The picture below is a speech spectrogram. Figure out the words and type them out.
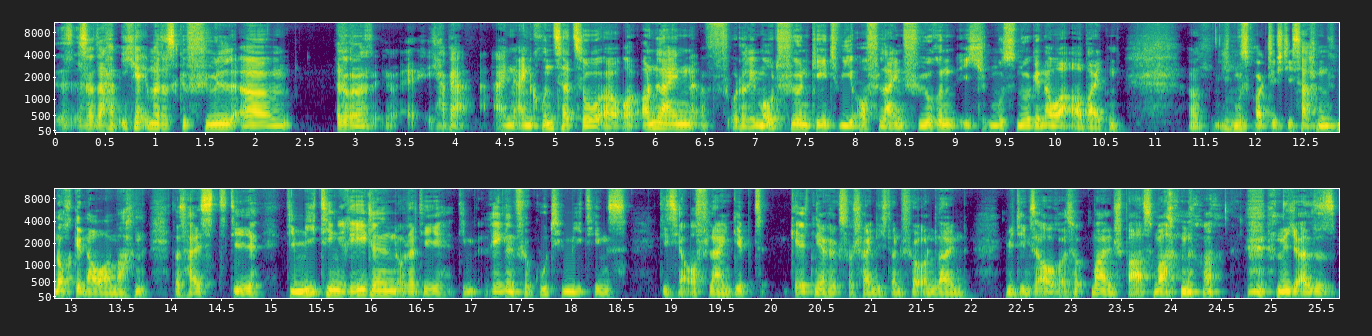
also da habe ich ja immer das Gefühl, ähm, also ich habe ja einen, einen Grundsatz so, äh, online oder remote führen geht wie offline führen. Ich muss nur genauer arbeiten. Ich muss praktisch die Sachen noch genauer machen. Das heißt, die, die Meeting-Regeln oder die, die Regeln für gute Meetings, die es ja offline gibt, gelten ja höchstwahrscheinlich dann für Online-Meetings auch. Also mal einen Spaß machen, nicht alles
